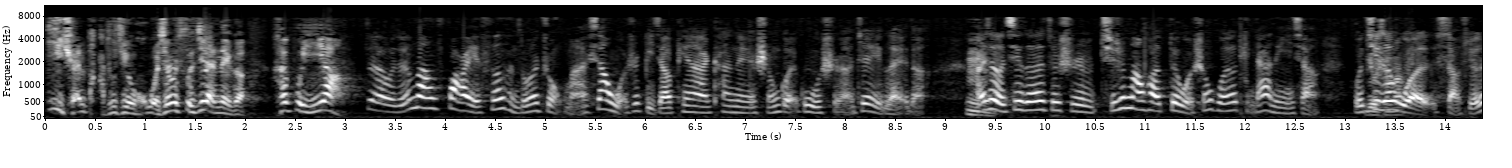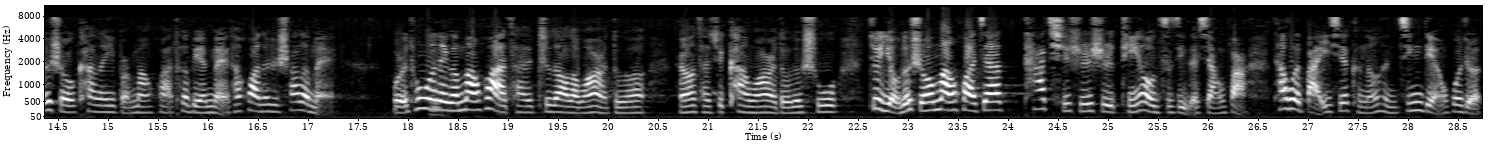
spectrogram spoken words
一拳打出去火星四溅那个还不一样。对，我觉得漫画也分很多种嘛，像我是比较偏爱看那个神鬼故事啊这一类的，嗯。而且我记得就是其实漫画对我生活有挺大的影响。我记得我小学的时候看了一本漫画，特别美，他画的是莎乐美，我是通过那个漫画才知道了王尔德。然后才去看王尔德的书，就有的时候漫画家他其实是挺有自己的想法，他会把一些可能很经典或者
